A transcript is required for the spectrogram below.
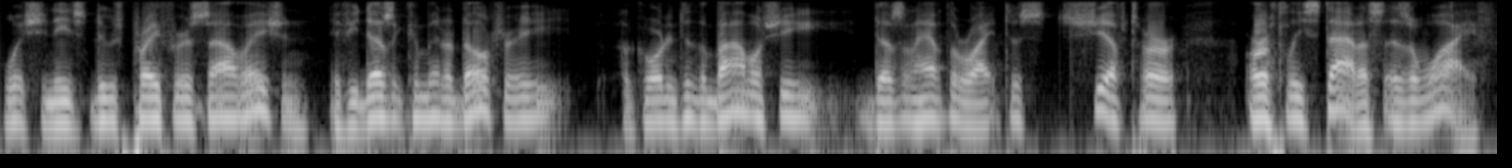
what she needs to do is pray for his salvation. If he doesn't commit adultery, according to the Bible, she doesn't have the right to shift her earthly status as a wife.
